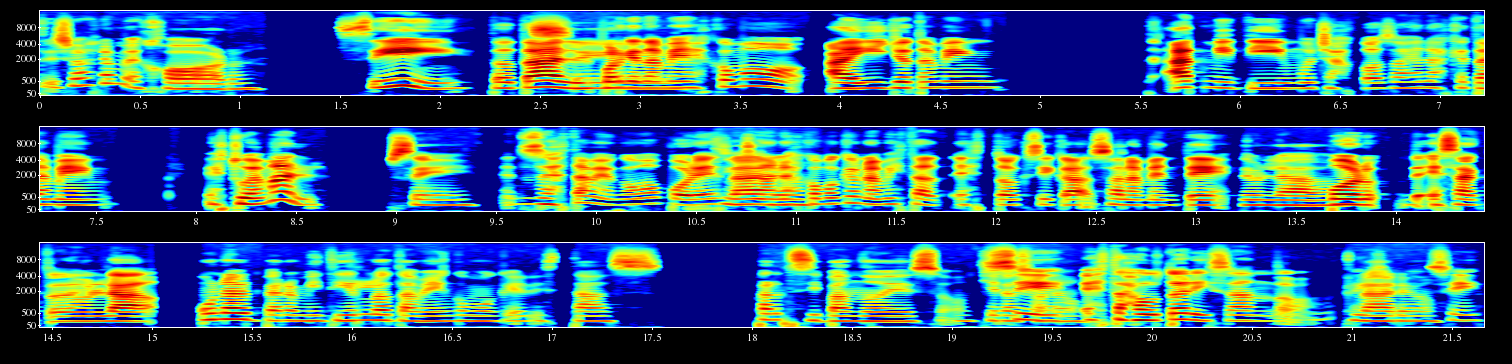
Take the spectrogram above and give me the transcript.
Te llevas lo mejor. Sí, total. Porque también es como, ahí yo también admití muchas cosas en las que también estuve mal. Sí. Entonces también como por eso, o sea, no es Claro. como que una amistad es tóxica solamente De un lado. por, de- exacto, de un lado. Uno al permitirlo también como que estás participando de eso, quieras sí, o no. estás autorizando. eso, Claro. sí.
